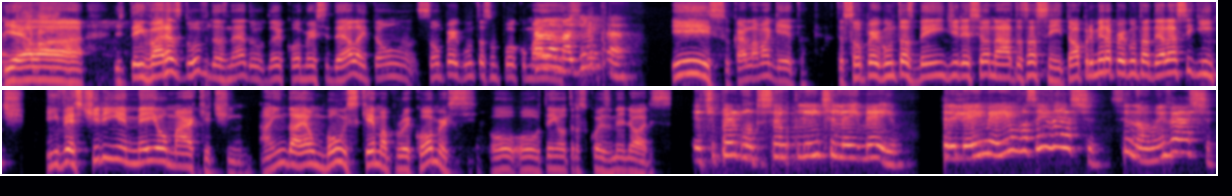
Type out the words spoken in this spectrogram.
e ela tem várias dúvidas, né? Do, do e-commerce dela, então são perguntas um pouco mais. Carla Magueta? Isso, Carla Magueta. São perguntas bem direcionadas assim. Então a primeira pergunta dela é a seguinte: investir em e-mail marketing ainda é um bom esquema para o e-commerce ou, ou, tem outras coisas melhores? Eu te pergunto, se o cliente lê e-mail, se ele lê e-mail, você investe. Se não, não investe.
